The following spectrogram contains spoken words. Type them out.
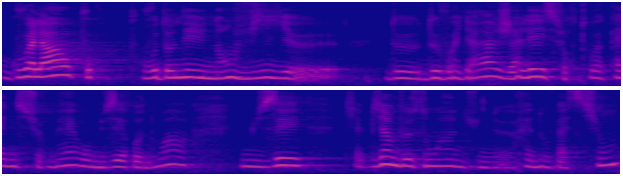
Donc voilà, pour, vous donner une envie euh, de, voyage, allez surtout à Cagnes-sur-Mer, au musée Renoir, musée qui a bien besoin d'une rénovation,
